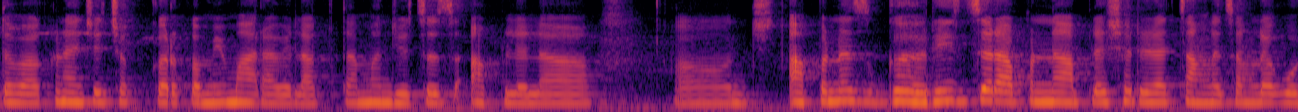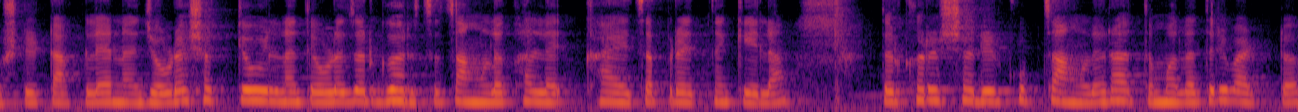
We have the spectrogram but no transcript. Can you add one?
दवाखान्याचे चक्कर कमी मारावे लागतात. म्हणजेच आपल्याला आपणच घरीच जर आपण आपल्या शरीरात चांगल्या चांगल्या गोष्टी टाकल्या ना जेवढं शक्य होईल ना तेवढं जर घरचं चांगलं खाल्ल्या खायचा प्रयत्न केला तर खरंच शरीर खूप चांगलं राहतं मला तरी वाटतं.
